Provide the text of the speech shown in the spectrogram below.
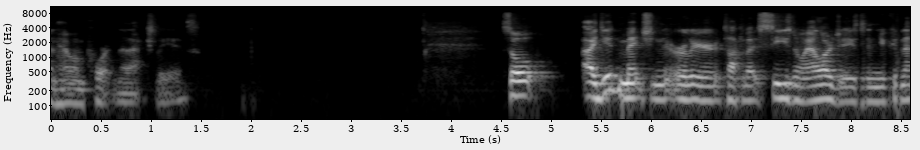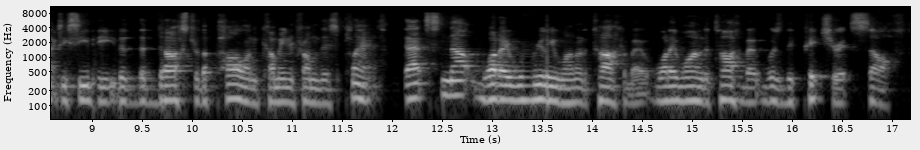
and how important that actually is. So I did mention earlier talking about seasonal allergies, and you can actually see the, the, the dust or the pollen coming from this plant. That's not what I really wanted to talk about. What I wanted to talk about was the picture itself.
